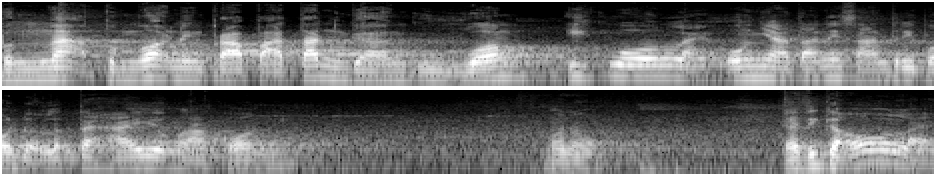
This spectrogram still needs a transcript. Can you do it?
bengak bengok ning prapatan ganggu wong iku oleh. Wong nyatane santri pondok leteh ae yo nglakoni. Ngono. Dadi gak oleh.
